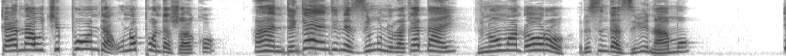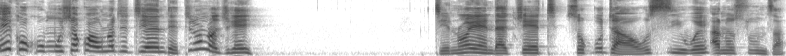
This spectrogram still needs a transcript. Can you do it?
Kana uchiponda unoponda zvako? Handingaendi nezimunhu rakadai rinonwa doro risingazivi nhamo. Iko kumusha kwaunoti tiende tinonodyei? Tinoenda chete sokuti hausiwe anosunza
